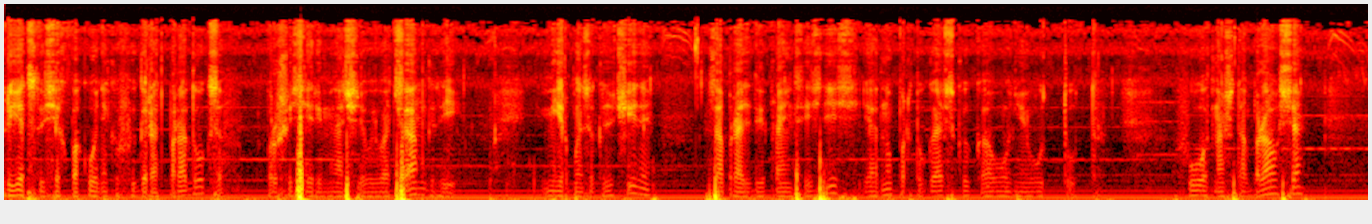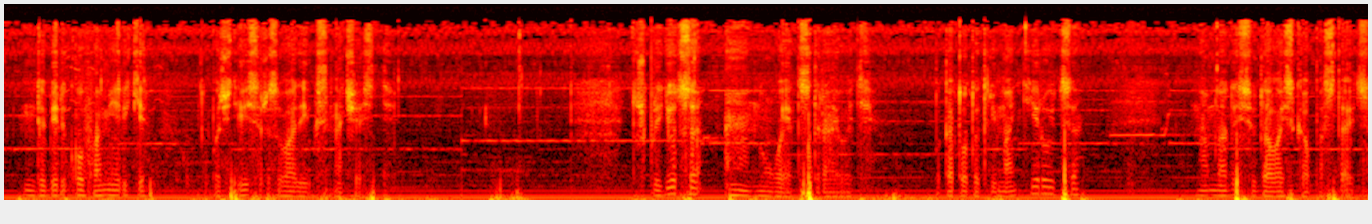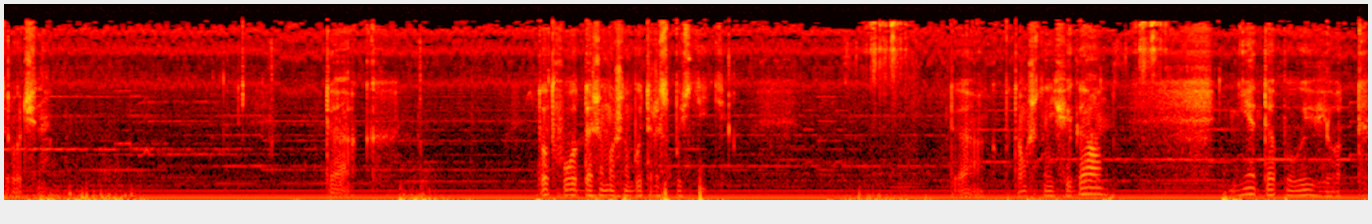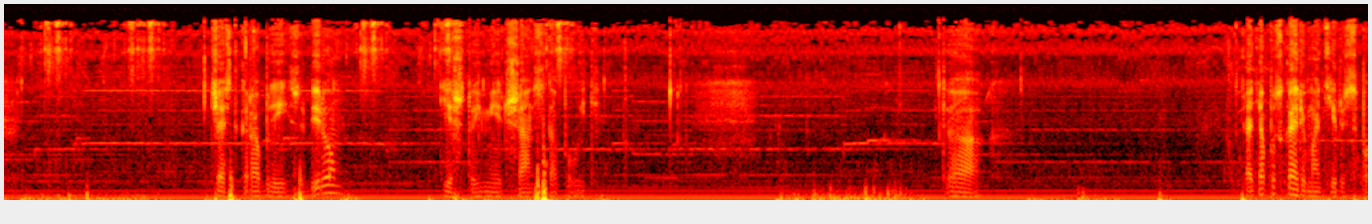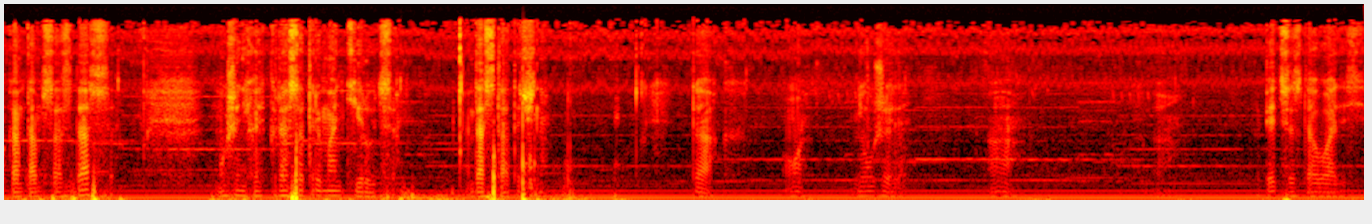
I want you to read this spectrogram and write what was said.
Приветствую всех поклонников игр от Парадоксов. В прошлой серии мы начали воевать с Англией. Мир мы заключили. Забрали две провинции здесь и одну португальскую колонию вот тут. Флот наш добрался до берегов Америки. Почти весь развалился на части. Уж придется новый отстраивать. Пока тот отремонтируется, нам надо сюда войска поставить срочно. Так. Тот флот даже можно будет распустить. Так, потому что нифига он не доплывет. Часть кораблей заберем. Те, что имеют шанс доплыть. Так. Хотя пускай ремонтируется, пока он там создастся. Может они как раз отремонтируются. Достаточно. Так. О, неужели? А. Опять создавались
